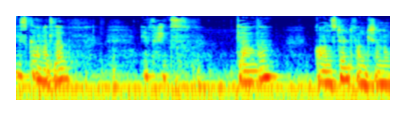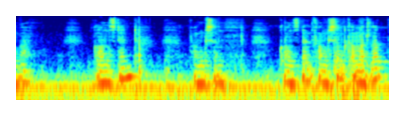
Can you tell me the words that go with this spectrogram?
इसका मतलब एफ़ एक्स क्या होगा? कांस्टेंट फ़ंक्शन होगा। कांस्टेंट फ़ंक्शन कांस्टेंट फ़ंक्शन का मतलब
